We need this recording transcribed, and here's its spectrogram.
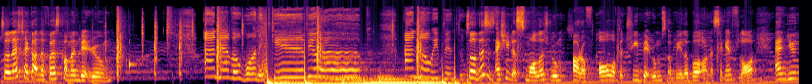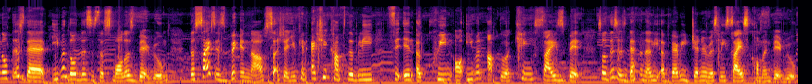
So let's check out the first common bedroom. So this is actually the smallest room out of all of the three bedrooms available on the second floor and you notice that even though this is the smallest bedroom, the size is big enough such that you can actually comfortably fit in a queen or even up to a king size bed. So this is definitely a very generously sized common bedroom.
